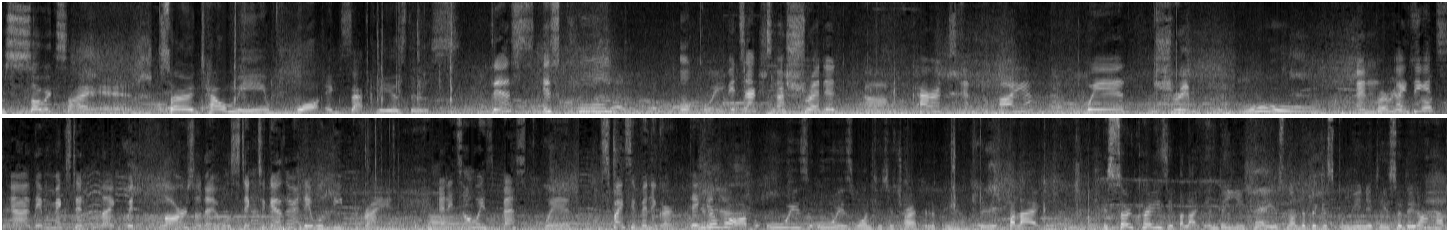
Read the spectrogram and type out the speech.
I'm so excited. So tell me, what exactly is this? This is called okoy. It's actually a shredded um, carrots and papaya with shrimp. Ooh. And Very I think it's, uh, they mixed it like with flour so that it will stick together. And they will deep fry it. And it's Ah. always best with spicy vinegar. They You know what? I've always, always wanted to try Filipino food. But like, it's so crazy. But like in the UK, it's not the biggest community, so they don't have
